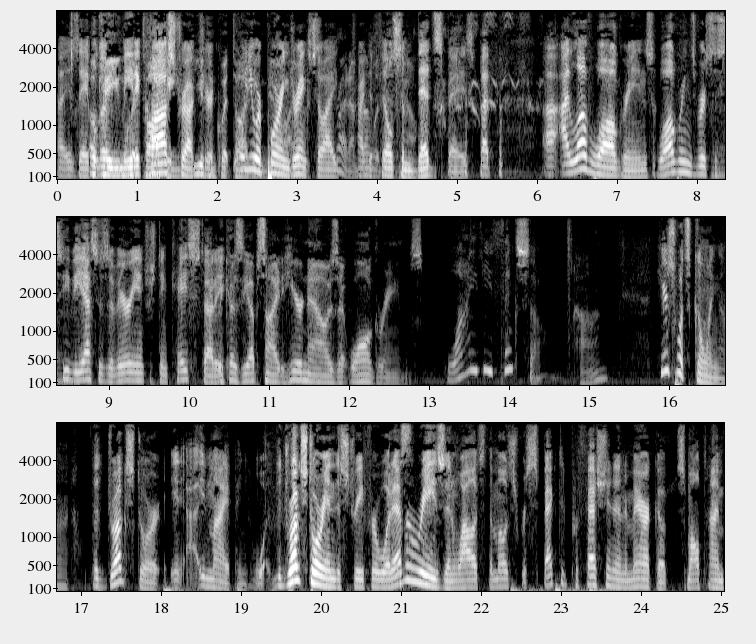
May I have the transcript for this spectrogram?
uh, is able Okay, to meet a quit cost structure. You can quit well, you were pouring now. Drinks, so I Right, tried to fill some now. dead space. But uh, I love Walgreens. Walgreens versus CVS is a very interesting case study. Because the upside here now is at Walgreens. Why do you think so? Huh? Here's what's going on. The drugstore, in, in my opinion, the drugstore industry, for whatever reason, while it's the most respected profession in America, small time,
